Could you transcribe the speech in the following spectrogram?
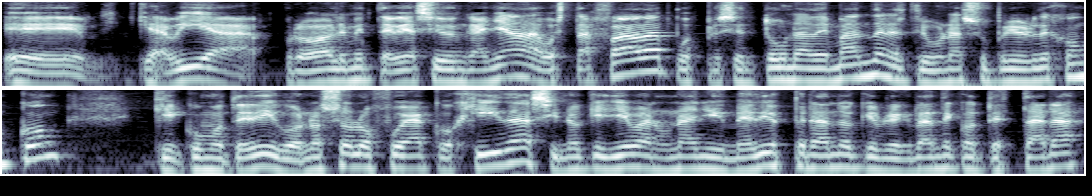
eh, que había probablemente había sido engañada o estafada, pues presentó una demanda en el Tribunal Superior de Hong Kong que como te digo, no solo fue acogida, sino que llevan un año y medio esperando que Evergrande contestara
